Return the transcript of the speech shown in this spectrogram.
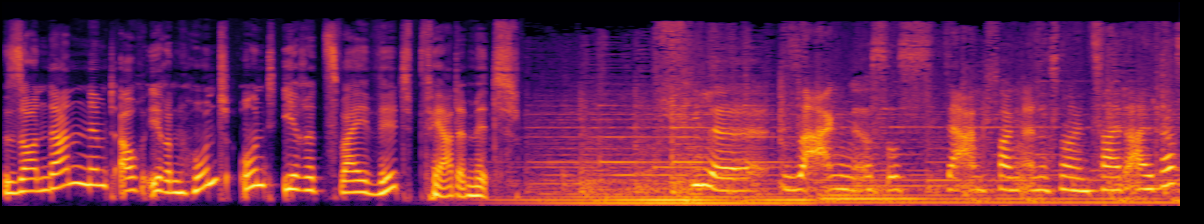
sondern nimmt auch ihren Hund und ihre zwei Wildpferde mit. Viele sagen, es ist der Anfang eines neuen Zeitalters.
